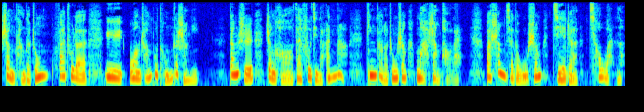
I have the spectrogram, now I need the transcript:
圣堂的钟发出了与往常不同的声音。当时正好在附近的安娜听到了钟声，马上跑来，把剩下的五声接着敲完了。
